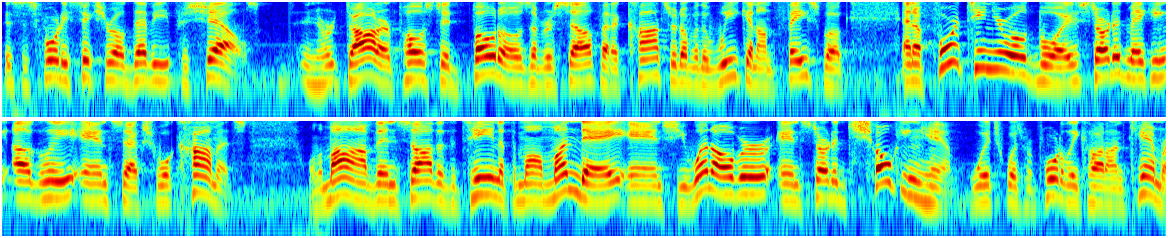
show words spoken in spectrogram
This is 46-year-old Debbie Piscitell. And her daughter posted photos of herself at a concert over the weekend on Facebook, and a 14-year-old boy started making ugly and sexual comments. Well, the mom then saw that the teen at the mall Monday, and she went over and started choking him, which was reportedly caught on camera.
